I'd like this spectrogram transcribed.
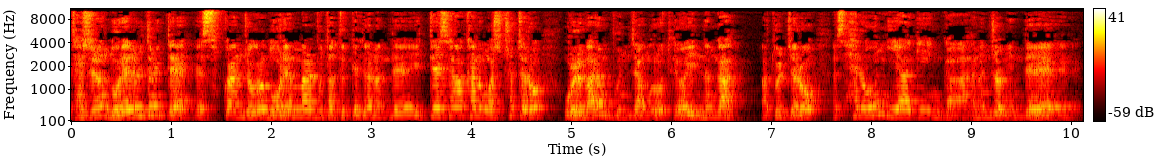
자신은 노래를 들을 때 습관적으로 노랫말부터 듣게 되는데 이때 생각하는 것이 첫째로 올바른 문장으로 되어 있는가, 아, 둘째로 새로운 이야기인가 하는 점인데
